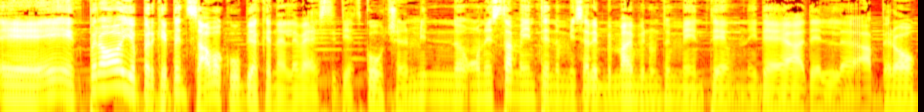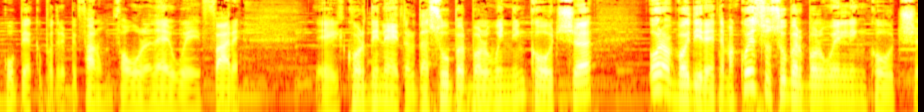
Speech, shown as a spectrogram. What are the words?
E, e, però io perché pensavo a Kubiak nelle vesti di head coach. Mi, onestamente non mi sarebbe mai venuto in mente un'idea del ah, però Kubiak potrebbe fare un favore ad Elway e fare eh, il coordinator da Super Bowl winning coach. Ora voi direte, ma questo Super Bowl winning coach,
